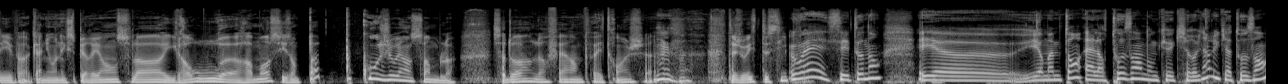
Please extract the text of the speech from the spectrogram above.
il va gagner en expérience là. Et Graou, euh, Ramos, ils ont pas beaucoup joué ensemble. Ça doit leur faire un peu étrange euh, de jouer de si. Ouais, c'est étonnant. Et, euh, et en même temps, alors Tozin, donc euh, qui revient, Lucas Tozin,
